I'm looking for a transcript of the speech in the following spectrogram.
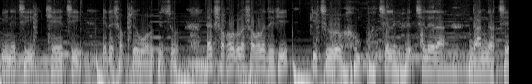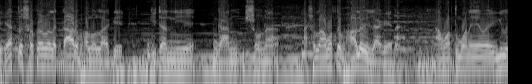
কিনেছি, খেয়েছি। এটা সবচেয়ে বড় কিছু। এক সকালবেলা সকালে দেখি কিছু ছেলে, ছেলেরা গান গাচ্ছে। এত সকালবেলা কার ভালো লাগে? গিটার নিয়ে গান শোনা। আসলে আমার তো ভালোই লাগে না। আমার তো মানে এগুলো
